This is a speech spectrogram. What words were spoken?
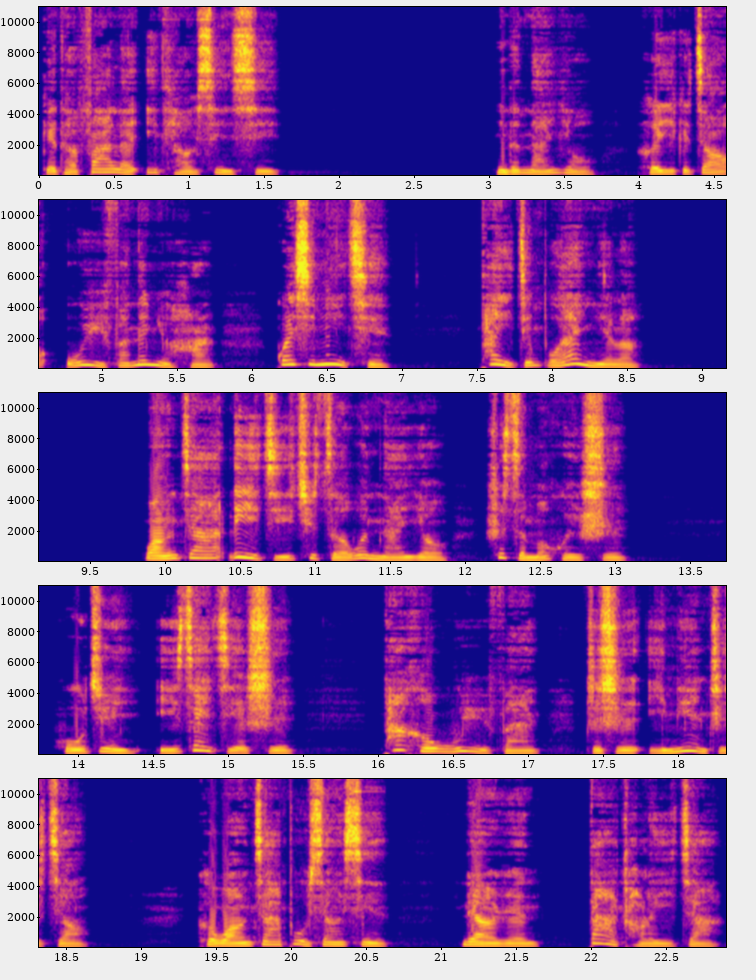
给他发了一条信息：“你的男友和一个叫吴雨凡的女孩关系密切，他已经不爱你了。”王佳立即去责问男友是怎么回事。胡俊一再解释，他和吴雨凡只是一面之交，可王佳不相信。两人大吵了一架。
